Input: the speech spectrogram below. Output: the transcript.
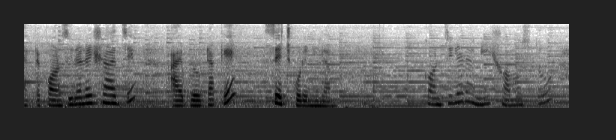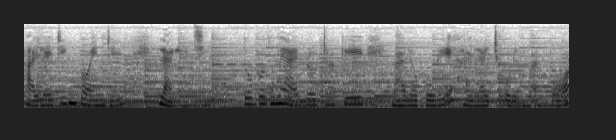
একটা কনসিলারের সাহায্যে আইব্রোটাকে সেট করে নিলাম। কনসিলার আমি সমস্ত হাইলাইটিং পয়েন্টে লাগিয়েছি। তো প্রথমে আইব্রোটাকে ভালো করে হাইলাইট করে নেওয়ার পর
